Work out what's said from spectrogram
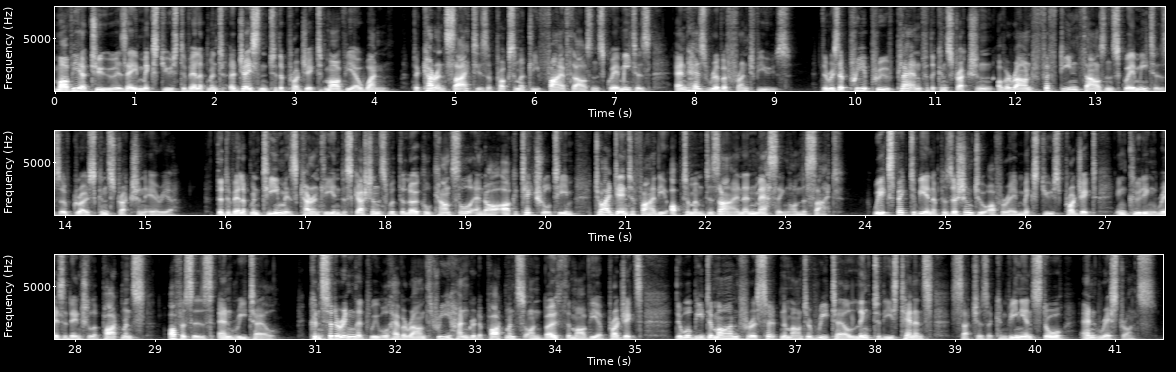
Marvila 2 is a mixed use development adjacent to the project Marvila 1. The current site is approximately 5,000 square metres and has riverfront views. There is a pre approved plan for the construction of around 15,000 square metres of gross construction area. The development team is currently in discussions with the local council and our architectural team to identify the optimum design and massing on the site. We expect to be in a position to offer a mixed use project, including residential apartments, offices, and retail. Considering that we will have around 300 apartments on both the Marvila projects, there will be demand for a certain amount of retail linked to these tenants, such as a convenience store and restaurants.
